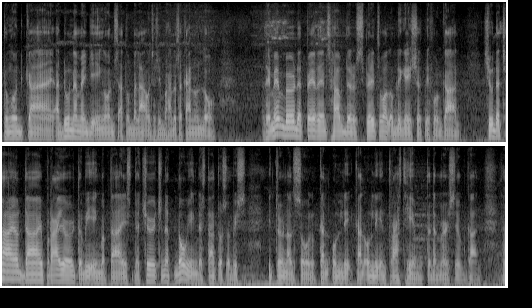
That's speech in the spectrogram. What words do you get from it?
tungod kay aduna may giingon sa atong balaod sa simbahan sa canon law. Remember that parents have their spiritual obligations before God. Should a child die prior to being baptized, the church, not knowing the status of his eternal soul, can only can only entrust him to the mercy of God. Sa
